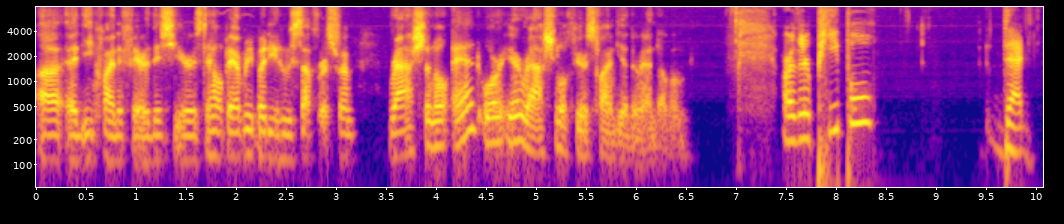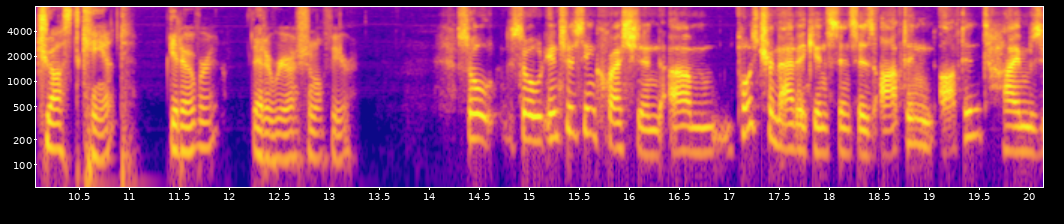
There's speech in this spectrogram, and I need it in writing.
uh, at Equine Affaire this year is to help everybody who suffers from rational and or irrational fears find the other end of them. Are there people that just can't get over it? That irrational fear? So, so interesting question. Um, post-traumatic instances often, oftentimes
